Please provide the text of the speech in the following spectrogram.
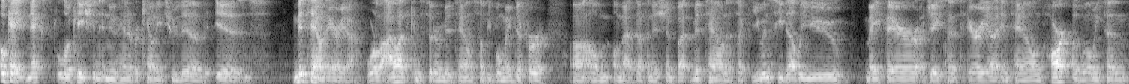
Okay, next location in New Hanover County to live is Midtown area, or I like to consider Midtown. Some people may differ uh, on, on that definition, but Midtown is like the UNCW, Mayfair adjacent area in town, heart of Wilmington.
